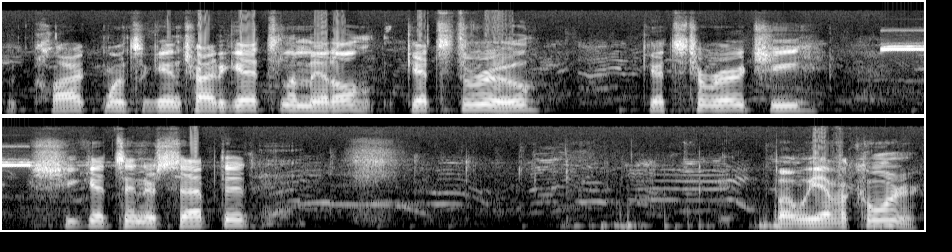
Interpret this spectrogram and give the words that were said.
So Clark once again try to get to the middle, gets through, gets to Rochi. She gets intercepted. But we have a corner.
